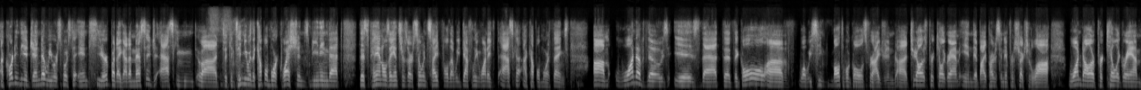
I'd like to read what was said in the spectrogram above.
according to the agenda, we were supposed to end here, but I got a message asking uh, to continue with a couple more questions, meaning that this panel's answers are so insightful that we definitely want to ask a, a couple more things. Um, one of those is that the, the goal of, well, we've seen multiple goals for hydrogen, uh, $2 per kilogram in the bipartisan infrastructure law, $1 per kilogram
